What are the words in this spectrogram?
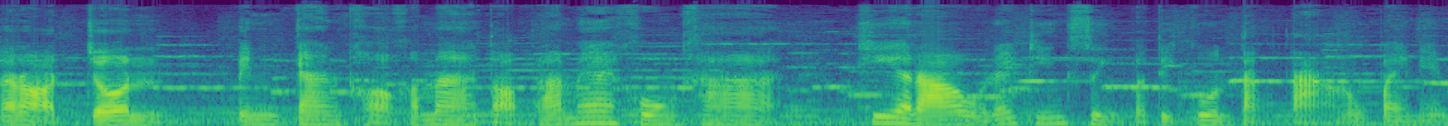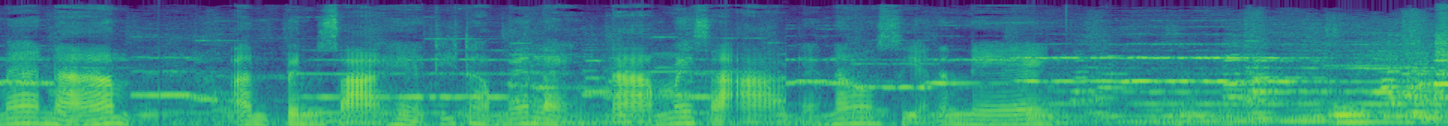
ตลอดจน เป็นการขอขมาต่อพระแม่คงคา ที่เราได้ทิ้งสิ่งปฏิกูลต่างๆ ลงไปในแม่น้ำอันเป็นสาเหตุที่ทำให้แหล่งน้ำไม่สะอาดและเน่าเสียนั่นเอง โช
